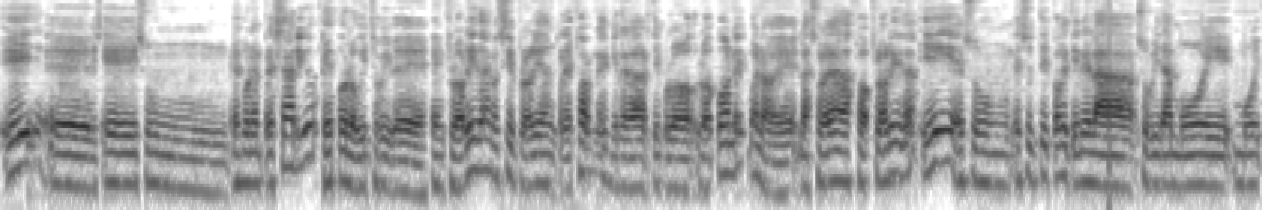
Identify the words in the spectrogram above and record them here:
y eh, es un es un empresario que por lo visto vive en Florida, no sé si Florida en California, aquí en el artículo lo pone, bueno, eh, la soledad Florida, y es un, es un tipo que tiene la, su vida muy, muy,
